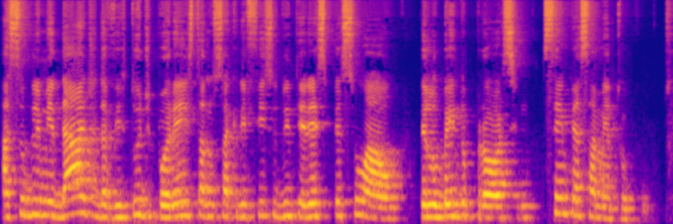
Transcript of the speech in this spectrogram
A sublimidade da virtude, porém, está no sacrifício do interesse pessoal, pelo bem do próximo, sem pensamento oculto.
